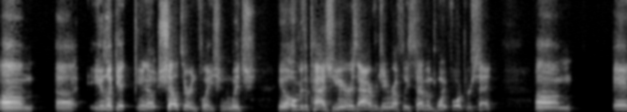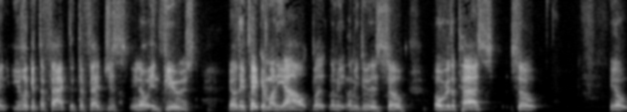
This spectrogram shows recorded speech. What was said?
Um, uh, you look at you know shelter inflation, which you know over the past year is averaging roughly seven point four percent. Um, and you look at the fact that the Fed just, you know, infused, you know, they've taken money out, but let me let me do this. So over the past, so you know,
